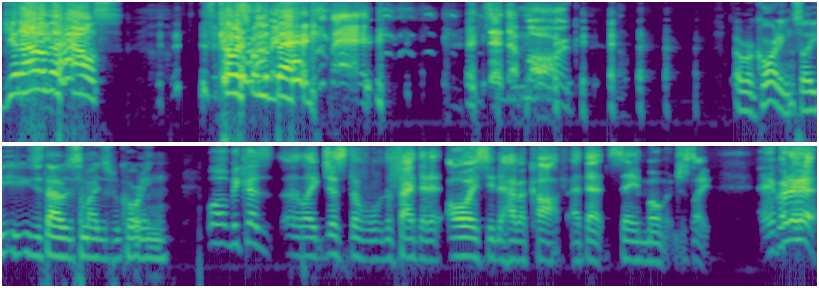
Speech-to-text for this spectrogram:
Get out of the house. It's coming from the bag. the bag. it's in the morgue. A recording. So you, you just thought it was somebody just recording. Well, because uh, like just the the fact that it always seemed to have a cough at that same moment, just like, hey, go to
